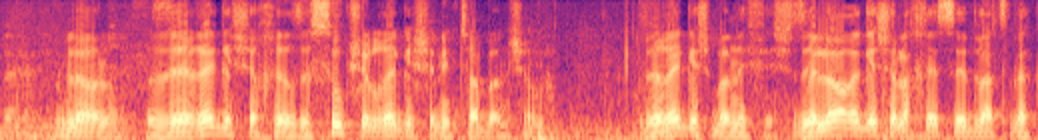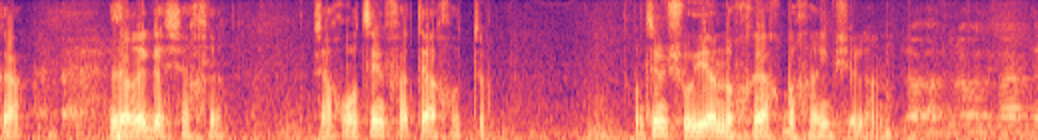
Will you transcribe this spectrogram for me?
בין הדיונים? לא, לא, זה רגש אחר, זה סוג של רגש שנמצא בנשמה. זה רגש בנפש, זה לא הרגש של החסד והצדקה, זה רגש אחר. שאנחנו רוצים לפתח אותו. רוצים שהוא יהיה נוכח בחיים שלנו. לא, אז לא הבנתי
